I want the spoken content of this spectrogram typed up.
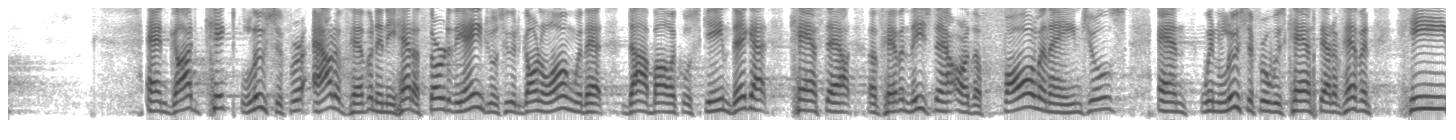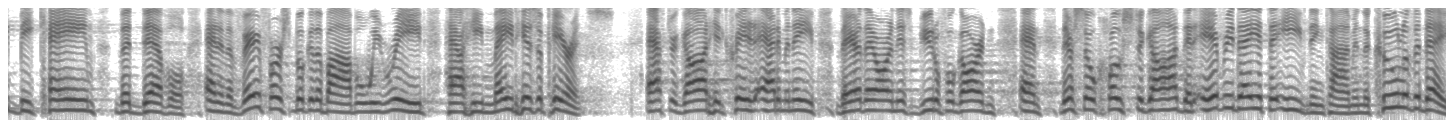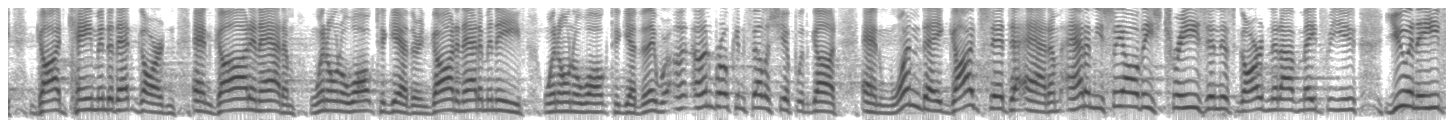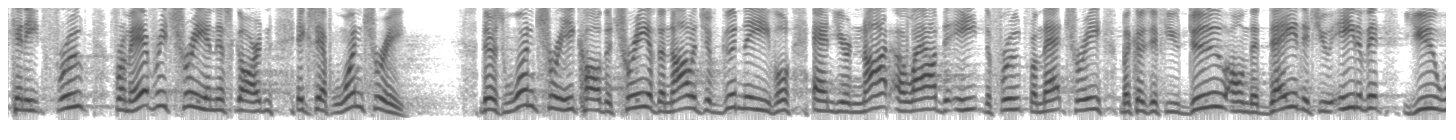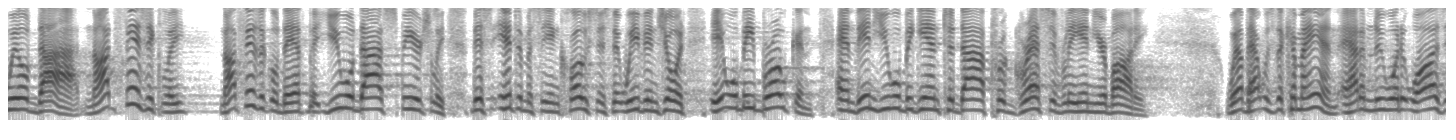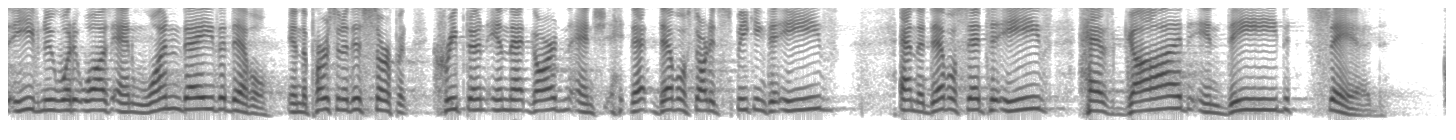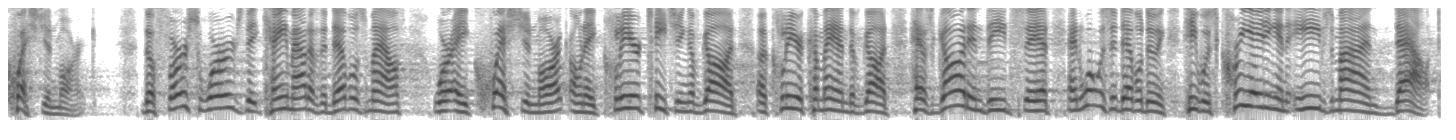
and God kicked Lucifer out of heaven, and he had a third of the angels who had gone along with that diabolical scheme. They got cast out of heaven. These now are the fallen angels. And when Lucifer was cast out of heaven, he became the devil. And in the very first book of the Bible, we read how he made his appearance after God had created Adam and Eve. There they are in this beautiful garden, and they're so close to God that every day at the evening time, in the cool of the day, God came into that garden, and God and Adam went on a walk together, and God and Adam and Eve went on a walk together. They were un- unbroken fellowship with God. And one day, God said to Adam, Adam, you see all these trees in this garden that I've made for you? You and Eve can eat fruit from every tree in this garden except one tree. There's one tree called the tree of the knowledge of good and evil, and you're not allowed to eat the fruit from that tree because if you do, on the day that you eat of it, you will die. Not physically, not physical death, but you will die spiritually. This intimacy and closeness that we've enjoyed, it will be broken, and then you will begin to die progressively in your body. Well, that was the command. Adam knew what it was, Eve knew what it was, and one day the devil, in the person of this serpent, creeped in, in that garden, and she, that devil started speaking to Eve. And the devil said to Eve, Has God indeed said? Question mark. The first words that came out of the devil's mouth were a question mark on a clear teaching of God, a clear command of God. Has God indeed said? And what was the devil doing? He was creating in Eve's mind doubt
